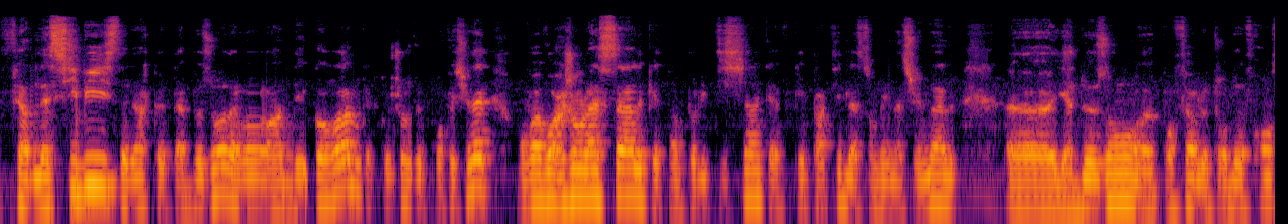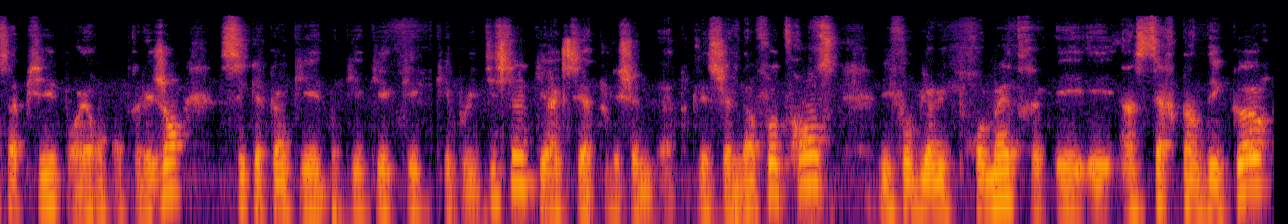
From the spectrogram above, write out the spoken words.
faire de la CIBI, c'est-à-dire que tu as besoin d'avoir un décorum, quelque chose de professionnel. On va voir Jean Lassalle, qui est un politicien qui, est parti de l'Assemblée nationale il y a deux ans pour faire le Tour de France à pied, pour aller rencontrer les gens. C'est quelqu'un qui est, qui, qui, est, politicien, qui a accès à toutes les chaînes, à toutes les chaînes d'infos de France. Il faut bien lui promettre et, un certain décor,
